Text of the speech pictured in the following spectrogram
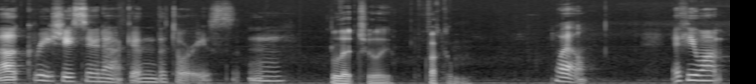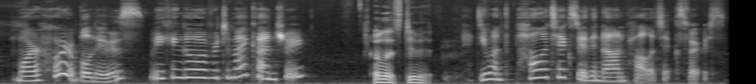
Fuck Rishi Sunak and the Tories. Mm. Literally. Fuck them. Well, if you want more horrible news, we can go over to my country. Oh, let's do it. Do you want the politics or the non politics first?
